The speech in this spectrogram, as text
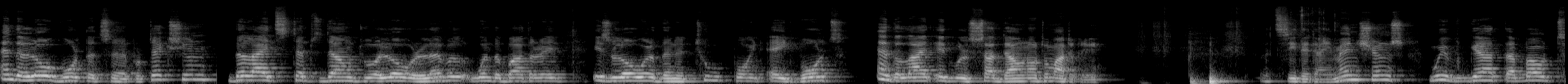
And the low voltage uh, protection, the light steps down to a lower level when the battery is lower than a 2.8 volts and the light it will shut down automatically. Let's see the dimensions we've got about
